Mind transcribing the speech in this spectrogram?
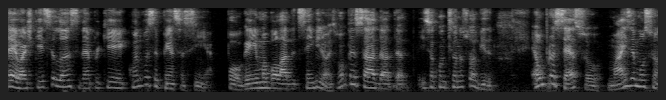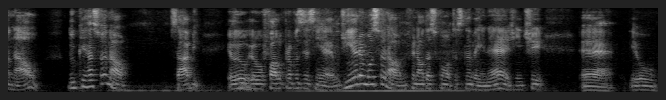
É, eu acho que esse lance, né? Porque quando você pensa assim, pô, ganhei uma bolada de 100 milhões. Vamos pensar, da, da, isso aconteceu na sua vida. É um processo mais emocional do que racional, sabe? Eu, eu falo para você assim, é, o dinheiro é emocional, no final das contas também, né? A gente, é, eu,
